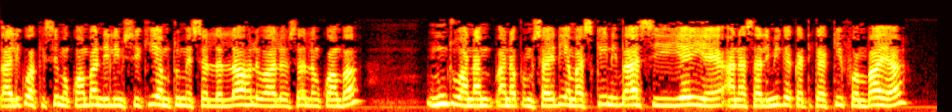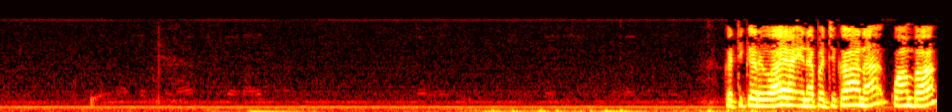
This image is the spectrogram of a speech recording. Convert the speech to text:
alikuwa akisema kwamba nilimsikia mtume salallahu waalihi wasallam kwamba mtu anapomsaidia maskini basi yeye anasalimika katika kifo mbaya. Katika riwaya inapatikana kwamba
